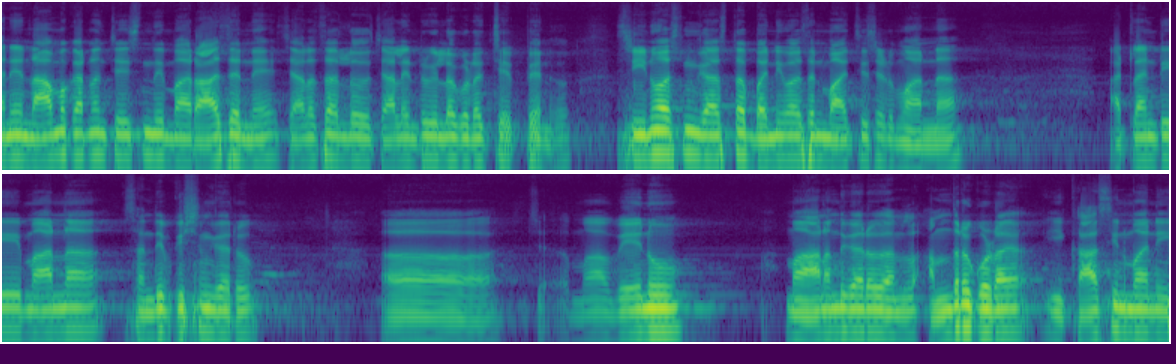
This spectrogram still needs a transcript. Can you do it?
అనే నామకరణం చేసింది మా రాజన్నే. చాలాసార్లు చాలా ఇంటర్వ్యూలో కూడా చెప్పాను. శ్రీనివాసుని కాస్త బన్నీవాస్ అని మార్చేశాడు మా అన్న. అట్లాంటి మా అన్న సందీప్ కిషన్ గారు మా వేణు మా ఆనంద్ గారు అందరూ కూడా ఈ కా సినిమాని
